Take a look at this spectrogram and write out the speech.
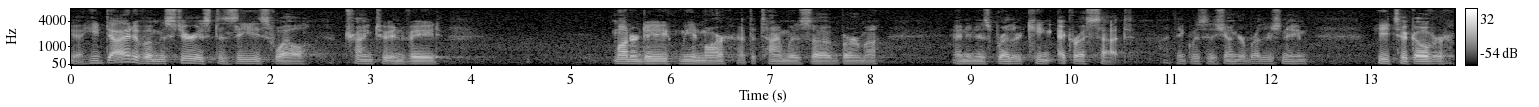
Yeah, he died of a mysterious disease while trying to invade modern day Myanmar, at the time was uh, Burma, and in his brother King Ekrasat, I think was his younger brother's name, he took over.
